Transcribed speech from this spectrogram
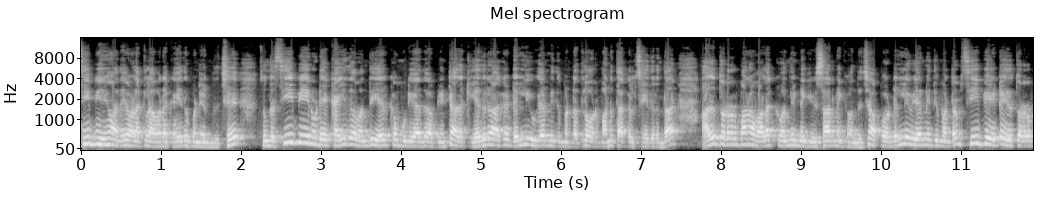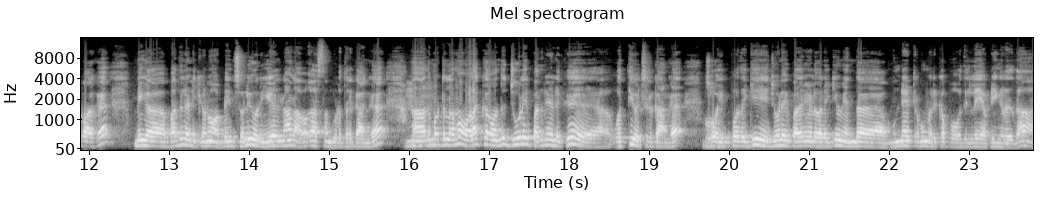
சிபிஐயும் அதே வழக்குல அவரை கைது பண்ணியிருந்துச்சு. ஸோ இந்த சிபிஐனுடைய கைதை வந்து ஏற்க முடியாது அப்படின்ட்டு அதுக்கு எதிராக டெல்லி உயர்நீதிமன்றத்தில் ஒரு மனு தாக்கல் செய்திருந்தார். அது தொடர்பான வழக்கு வந்து இன்னைக்கு விசாரணைக்கு வந்துச்சு. அப்போ டெல்லி உயர்நீதிமன்றம் சிபிஐட்ட இது தொடர்பாக நீங்க பதிலளிக்கணும் அப்படின்னு சொல்லி ஒரு ஏழு நாள் அவகாசம் கொடுத்துருக்காங்க. அது மட்டும் இல்லாமல் வழக்கை வந்து ஜூலை பதினேழுக்கு ஒத்தி வச்சிருக்காங்க. ஸோ இப்போதைக்கு ஜூலை பதினேழு வரைக்கும் எந்த முன்னேற்றமும் இருக்க போவதில்லை அப்படிங்கிறது தான்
